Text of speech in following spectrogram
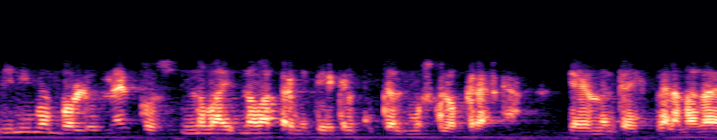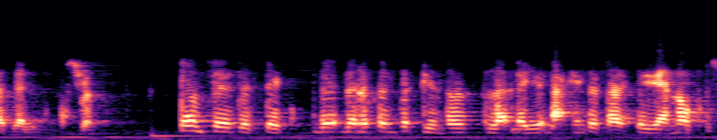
mínimo en volumen, pues no va, no va a permitir que el, músculo crezca, obviamente de la mano de la alimentación. Entonces, este, de, repente piensas, la, la, gente sabe esta idea, no, pues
